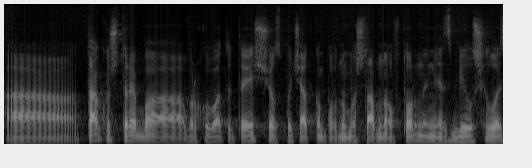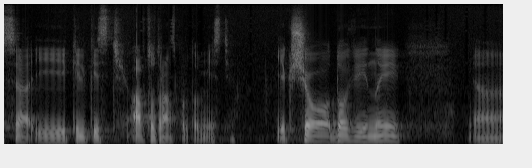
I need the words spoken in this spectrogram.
А, також треба врахувати те, що з початком повномасштабного вторгнення збільшилася і кількість автотранспорту в місті. Якщо до війни е,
